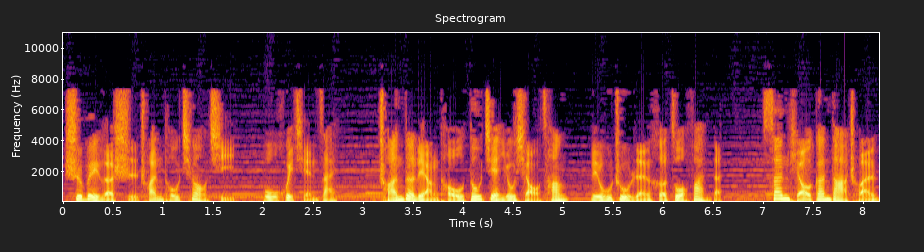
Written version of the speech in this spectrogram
是为了使船头翘起，不会前栽。船的两头都建有小舱，留住人和做饭的。三条干大船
